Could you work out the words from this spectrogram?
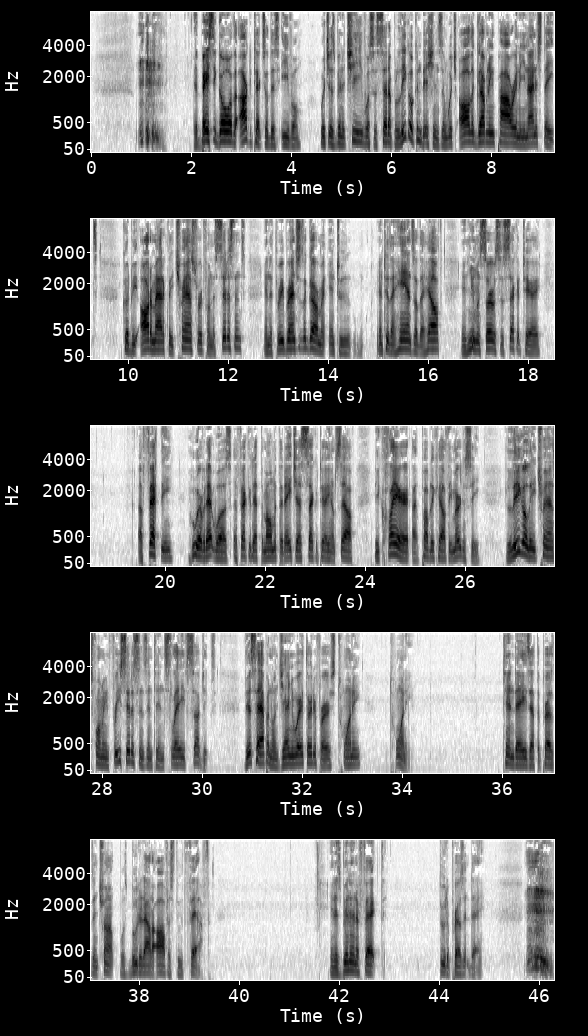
the basic goal of the architects of this evil, which has been achieved, was to set up legal conditions in which all the governing power in the United States could be automatically transferred from the citizens and the three branches of government into into the hands of the Health and Human Services Secretary, affecting whoever that was, affected at the moment that HS Secretary himself declared a public health emergency, legally transforming free citizens into enslaved subjects. This happened on January 31st, 2020, 10 days after President Trump was booted out of office through theft. And it's been in effect through the present day.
